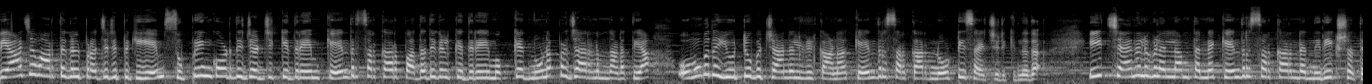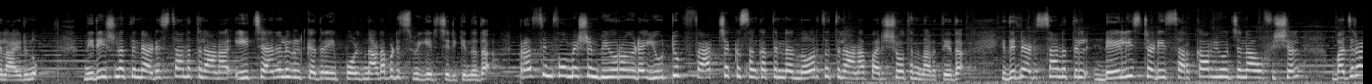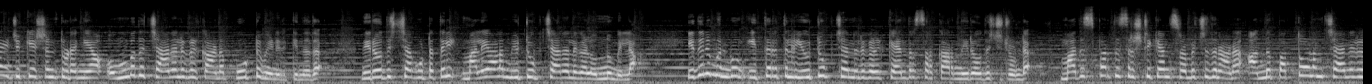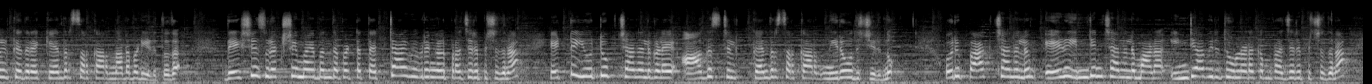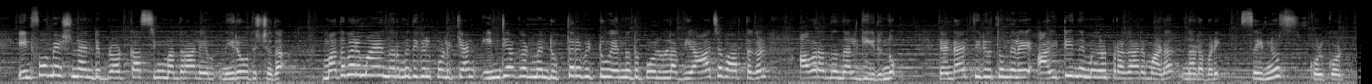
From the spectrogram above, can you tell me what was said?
വ്യാജ വാർത്തകൾ പ്രചരിപ്പിക്കുകയും സുപ്രീം കോടതി ജഡ്ജിക്കെതിരെയും കേന്ദ്ര സർക്കാർ പദ്ധതികൾക്കെതിരെയും ഒക്കെ നുണപ്രചാരണം നടത്തിയ ഒമ്പത് യൂട്യൂബ് ചാനലുകൾക്കാണ് കേന്ദ്ര സർക്കാർ നോട്ടീസ് അയച്ചിരിക്കുന്നത്. ഈ ചാനലുകളെല്ലാം തന്നെ കേന്ദ്ര സർക്കാരിന്റെ നിരീക്ഷണത്തിലായിരുന്നു. നിരീക്ഷണത്തിന്റെ അടിസ്ഥാനത്തിലാണ് ഈ ചാനലുകൾക്കെതിരെ ഇപ്പോൾ നടപടി സ്വീകരിച്ചിരിക്കുന്നത്. പ്രസ് ഇൻഫർമേഷൻ ബ്യൂറോയുടെ യൂട്യൂബ് ഫാക്ട് ചെക്ക് സംഘത്തിന്റെ നേതൃത്വത്തിലാണ് പരിശോധന നടത്തിയത്. ഇതിന്റെ അടിസ്ഥാനത്തിൽ ഡെയിലി സ്റ്റഡി സർക്കാർ യോജന ഒഫീഷ്യൽ ബജ്ര എഡ്യൂക്കേഷൻ തുടങ്ങിയ ഒമ്പത് ചാനലുകൾക്കാണ് പൂട്ടുവീണിരിക്കുന്നത്. നിരോധിച്ച കൂട്ടത്തിൽ മലയാളം യൂട്യൂബ് ചാനലുകൾ ഒന്നുമില്ല ഇതിനു മുൻപും ഇത്തരത്തിൽ യൂട്യൂബ് ചാനലുകൾ കേന്ദ്ര സർക്കാർ നിരോധിച്ചിട്ടുണ്ട്. മതസ്പർദ്ധ സൃഷ്ടിക്കാൻ ശ്രമിച്ചതിനാണ് അന്ന് പത്തോളം ചാനലുകൾക്കെതിരെ കേന്ദ്ര സർക്കാർ നടപടിയെടുത്തത്. ദേശീയ സുരക്ഷയുമായി ബന്ധപ്പെട്ട തെറ്റായ വിവരങ്ങൾ പ്രചരിപ്പിച്ചതിന് എട്ട് യൂട്യൂബ് ചാനലുകളെ ആഗസ്റ്റിൽ കേന്ദ്ര സർക്കാർ നിരോധിച്ചിരുന്നു. ഒരു പാക് ചാനലും ഏഴ് ഇന്ത്യൻ ചാനലുമാണ് ഇന്ത്യ വിരുദ്ധ ഉള്ളടക്കം പ്രചരിപ്പിച്ചതിന് ഇൻഫർമേഷൻ ആൻഡ് ബ്രോഡ്കാസ്റ്റിംഗ് മന്ത്രാലയം നിരോധിച്ചത്. മതപരമായ നിർമ്മിതികൾ പൊളിക്കാൻ ഇന്ത്യ ഗവൺമെന്റ് ഉത്തരവിട്ടു എന്നതുപോലുള്ള വ്യാജ വാർത്തകൾ അവർ അന്ന് നൽകിയിരുന്നു. രണ്ടായിരത്തി ഇരുപത്തൊന്നിലെ ഐ ടി നിയമങ്ങൾ പ്രകാരമാണ് നടപടി. C News Kozhikode.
